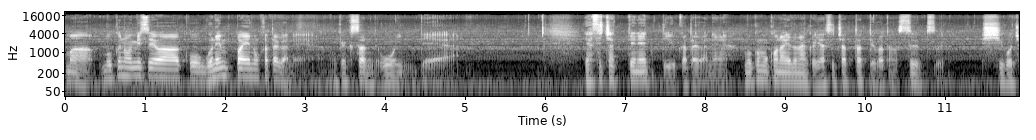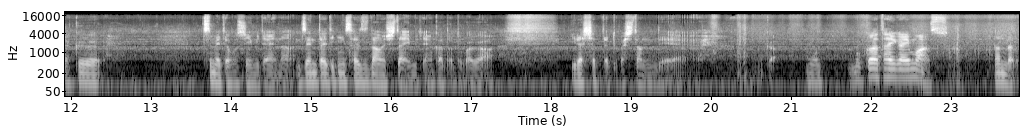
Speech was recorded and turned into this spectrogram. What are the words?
まあ僕のお店はこうご年配の方がねお客さんで多いんで痩せちゃってねっていう方がね僕もこの間なんか痩せちゃったっていう方のスーツ45着詰めてほしいみたいな全体的にサイズダウンしたいみたいな方とかがいらっしゃったりとかしたんでなんかもう僕は大概まあなんだろう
